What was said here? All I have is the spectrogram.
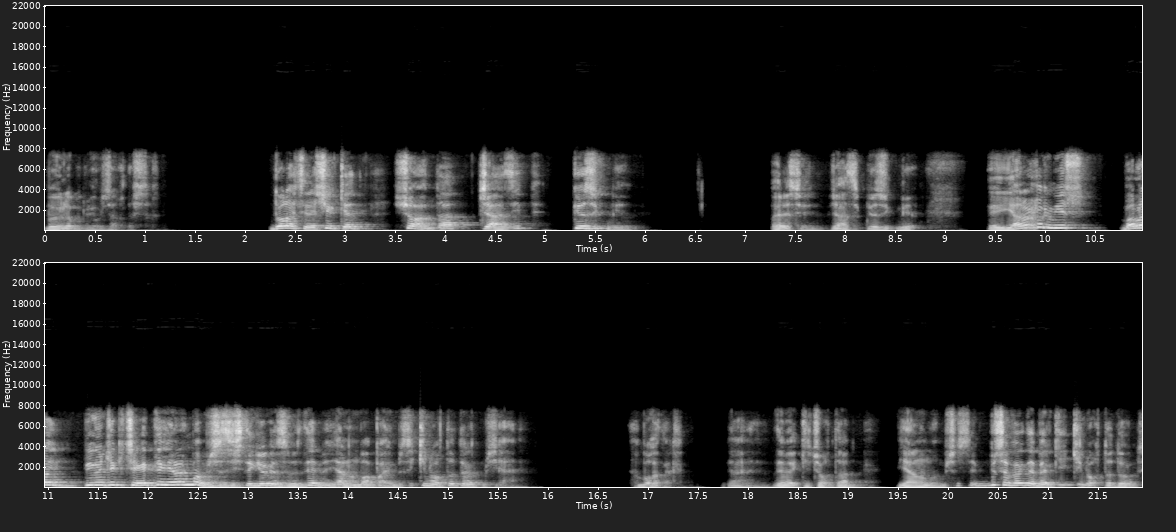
böyle buluyoruz arkadaşlar. Dolayısıyla şirket şu anda cazip gözükmüyor. Öyle söyleyeyim. Cazip gözükmüyor. E, yanılır mıyız? Vallahi bir önceki çeyrekte yanılmamışız. İşte görüyorsunuz değil mi? Yanılma payımız 2.4'müş yani. Bu kadar. Yani demek ki çok da yanılmamışız. E, bu sefer de belki 2.4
